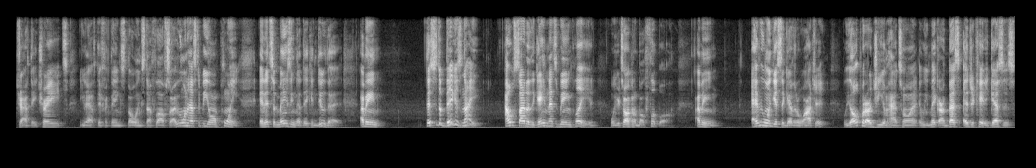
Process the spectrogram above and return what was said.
draft day trades. You have different things throwing stuff off. So everyone has to be on point, and it's amazing that they can do that. I mean, this is the biggest night outside of the game that's being played when you're talking about football. I mean, everyone gets together to watch it. We all put our GM hats on and we make our best educated guesses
